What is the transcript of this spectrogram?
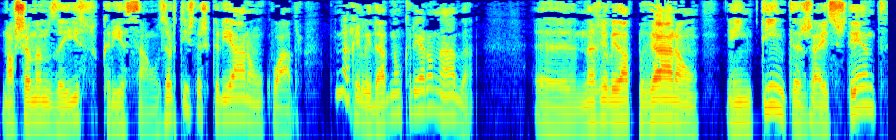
Nós chamamos a isso criação. Os artistas criaram um quadro. Na realidade não criaram nada. Uh, na realidade pegaram em tinta já existente,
